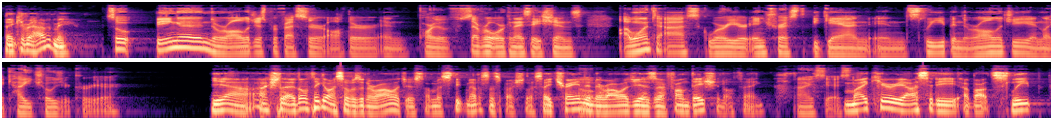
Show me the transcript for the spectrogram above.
Thank you for having me. So being a neurologist, professor, author, and part of several organizations, I want to ask where your interest began in sleep and neurology and like how you chose your career. Yeah, actually, I don't think of myself as a neurologist. I'm a sleep medicine specialist. I trained oh. in neurology as a foundational thing. I see, I see. My curiosity about sleep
